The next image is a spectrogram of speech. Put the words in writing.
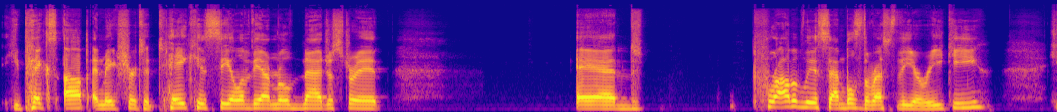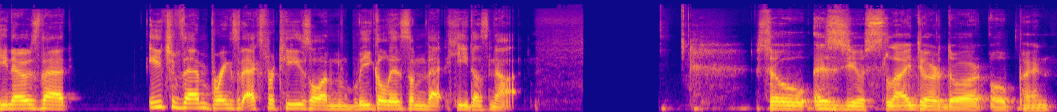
he picks up and makes sure to take his seal of the Emerald Magistrate and probably assembles the rest of the Yoriki. He knows that each of them brings an expertise on legalism that he does not. So, as you slide your door open,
